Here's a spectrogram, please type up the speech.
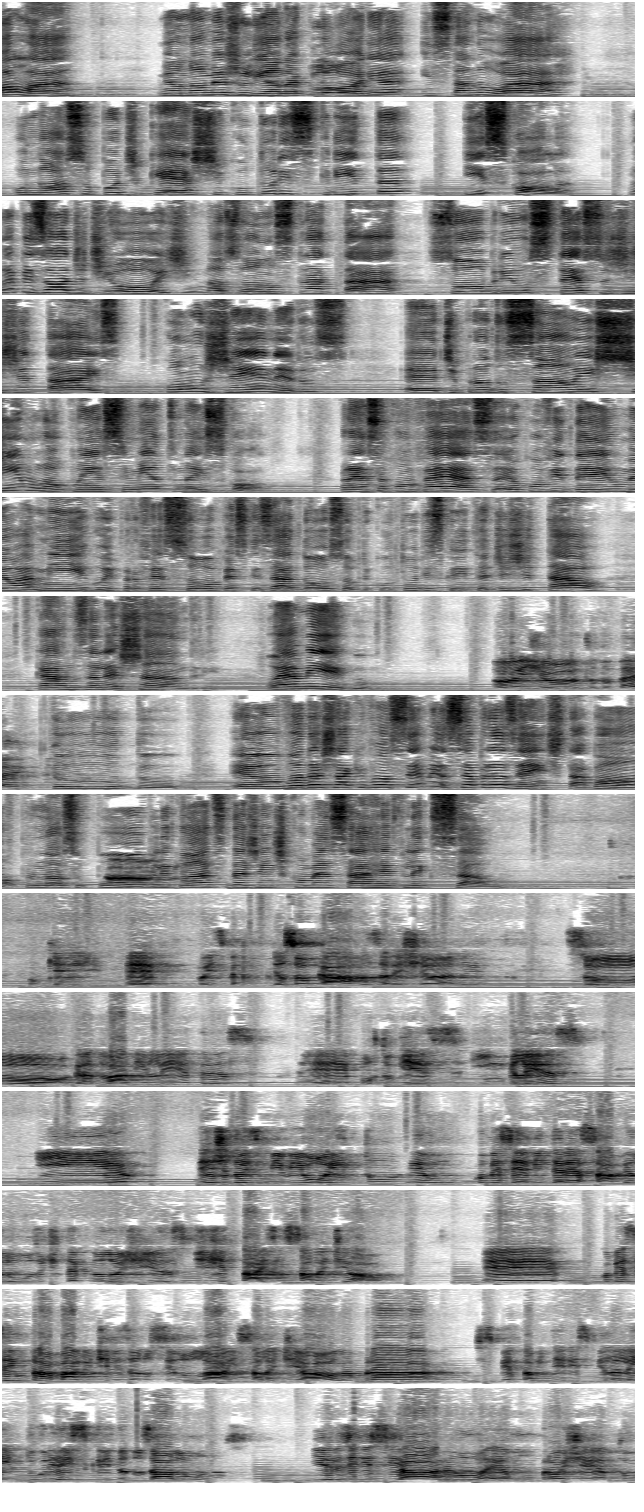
Olá, meu nome é Juliana Glória, está no ar o nosso podcast Cultura Escrita e Escola. No episódio de hoje, nós vamos tratar sobre os textos digitais como gêneros é, de produção e estímulo ao conhecimento na escola. Para essa conversa, eu convidei o meu amigo e professor, pesquisador sobre cultura escrita digital, Carlos Alexandre. Oi, amigo. Oi, Ju, tudo bem? Tudo. Eu vou deixar que você mesmo se apresente, tá bom? Para o nosso público, ah, antes da gente começar a reflexão. Ok. É, pois bem. Eu sou o Carlos Alexandre, sou graduado em letras, né, português e inglês, e desde 2008 eu comecei a me interessar pelo uso de tecnologias digitais em sala de aula. É, comecei um trabalho utilizando o celular em sala de aula para despertar o interesse pela leitura e a escrita dos alunos e eles iniciaram é, um projeto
